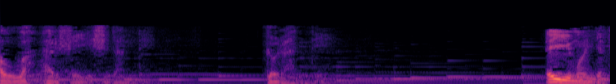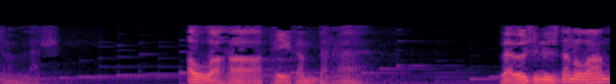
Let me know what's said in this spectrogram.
Allah hər şeyi eşidəndir, görəndir. Ey iman gətirənlər! Allaha, peyğəmbərə və özünüzdən olan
